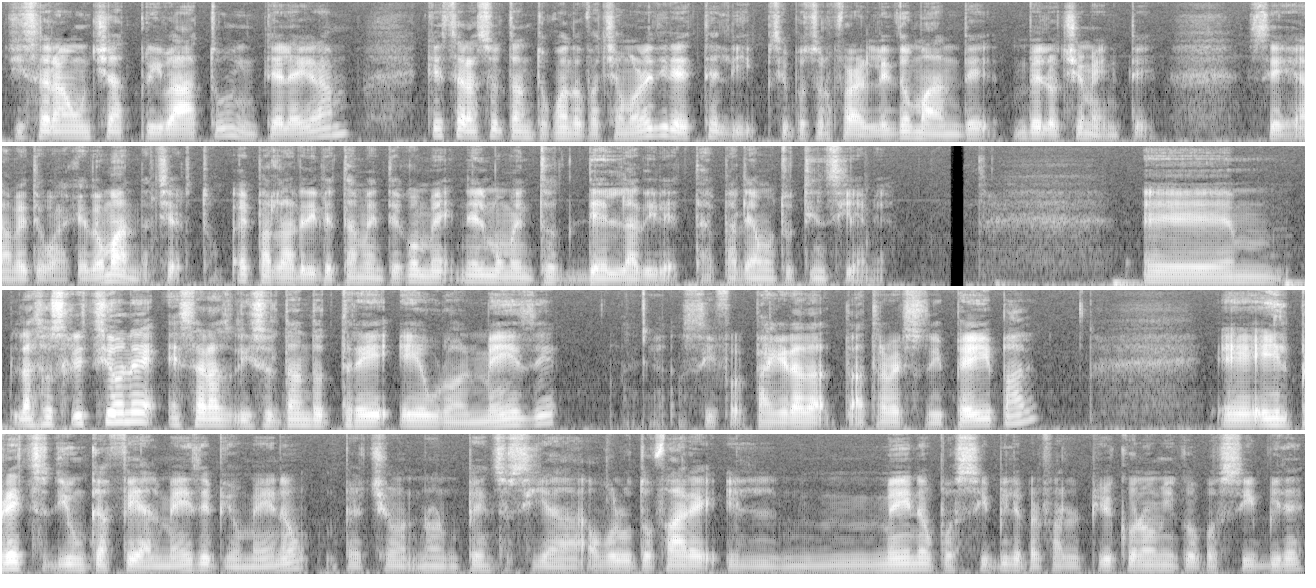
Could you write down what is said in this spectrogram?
Ci sarà un chat privato in Telegram che sarà soltanto quando facciamo le dirette, lì si possono fare le domande velocemente, se avete qualche domanda certo, e parlare direttamente con me nel momento della diretta, parliamo tutti insieme. Ehm, la soscrizione sarà di soltanto 3 euro al mese, si pagherà da, attraverso di PayPal è il prezzo di un caffè al mese più o meno, perciò non penso sia, ho voluto fare il meno possibile per farlo il più economico possibile,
